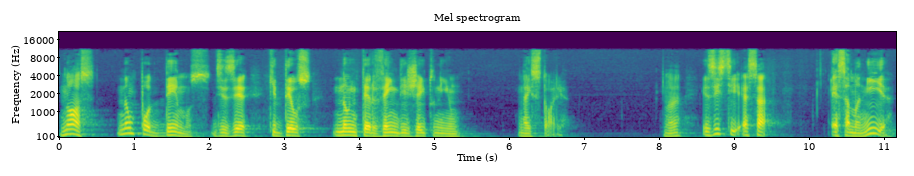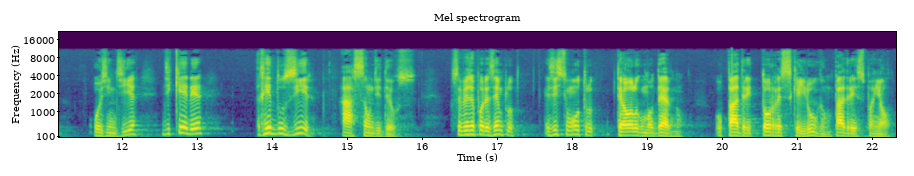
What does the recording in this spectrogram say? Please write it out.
Nós não podemos dizer que Deus não intervém de jeito nenhum na história. É? Existe essa, essa mania, hoje em dia, de querer reduzir a ação de Deus. Você veja, por exemplo, existe um outro teólogo moderno, o padre Torres Queiruga, um padre espanhol,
